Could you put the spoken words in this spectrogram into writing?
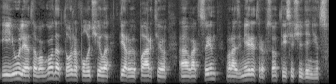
июля этого года тоже получила первую партию а, вакцин в размере 300 тысяч единиц.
